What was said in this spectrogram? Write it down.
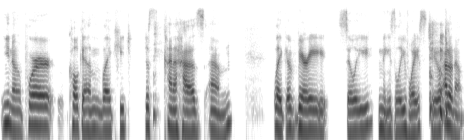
you know, poor Culkin, like he just kind of has um like a very silly nasally voice too. I don't know.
